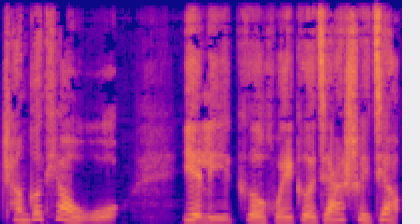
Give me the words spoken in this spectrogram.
唱歌跳舞，夜里各回各家睡觉。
